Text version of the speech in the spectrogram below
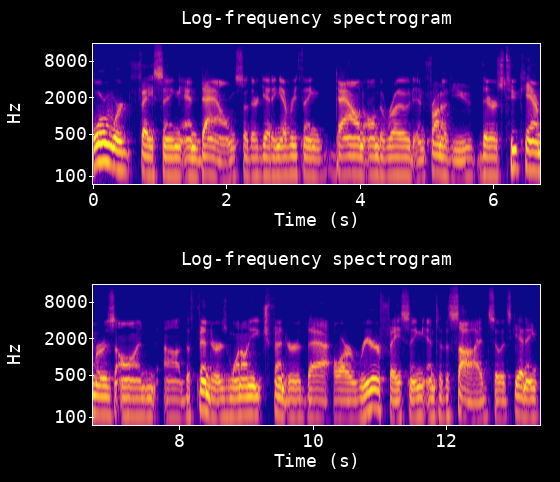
forward facing and down so they're getting everything down on the road in front of you there's two cameras on uh, the fenders one on each fender that are rear facing and to the side so it's getting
